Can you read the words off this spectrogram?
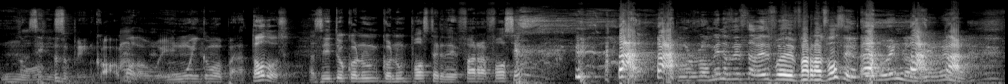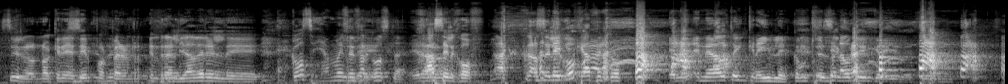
No. Sería súper incómodo, güey. Muy incómodo para todos. Así tú con un, con un póster de Farrah Fawcett. Por lo menos esta vez fue de Farrah Fawcett. Qué bueno, qué bueno. Sí, no, no quería decir, por- pero en, en realidad era el de. ¿Cómo se llama el César de- Costa, era- Hasselhoff. Hasselhoff. Hasselhoff. en, el, en el auto increíble. Con Kit el auto increíble. sí.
